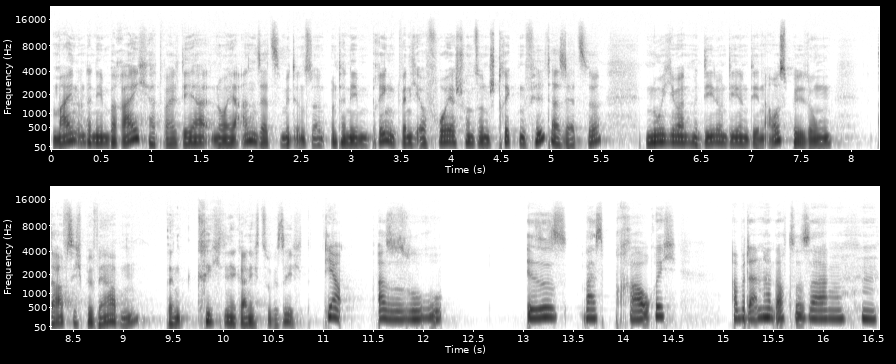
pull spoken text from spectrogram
mein Unternehmen bereichert, weil der neue Ansätze mit ins Unternehmen bringt. Wenn ich aber vorher schon so einen strikten Filter setze, nur jemand mit den und den und den Ausbildungen darf sich bewerben, dann kriege ich den ja gar nicht zu Gesicht. Ja, also so ist es, was brauche ich, aber dann halt auch zu sagen, hm,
